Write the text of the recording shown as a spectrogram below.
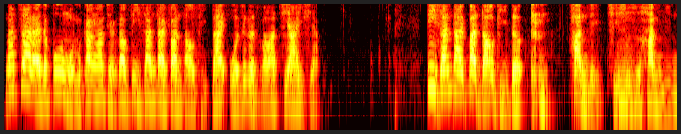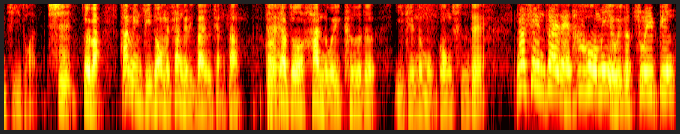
那再来的部分我们刚刚讲到第三代半导体，来我这个把它加一下。第三代半导体的 汉磊其实是汉民集团，是对吧？汉民集团我们上个礼拜有讲到。哦，叫做汉维科的以前的母公司。对，那现在呢？它后面有一个追兵，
